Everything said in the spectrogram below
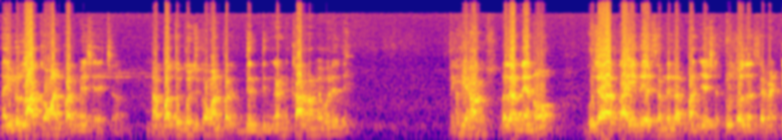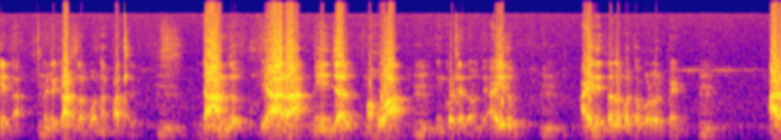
నా ఇల్లు లాక్కోమని పర్మిషన్ ఇచ్చినాం. నా బతుకు గుంజుకోమని దీని దీనికంటే కారణం ఎవరిది? నీకేం కాంగ్రెస్. బ్రదర్ నేను గుజరాత్లో ఐదు అసెంబ్లీలో పనిచేసిన టూ థౌజండ్ సెవెంటీన్లో మీ Hmm. రికార్డ్స్లో పోనా ఉమ్. డాంగ్ వ్యారా నీంజల్ మహువా. ఇంకోటి ఏదో ఉంది ఐదు. ఐదింట్లలో పోతే ఒకడు ఓడిపోయాడు. ఆడ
